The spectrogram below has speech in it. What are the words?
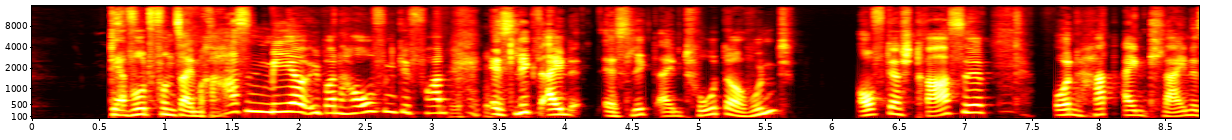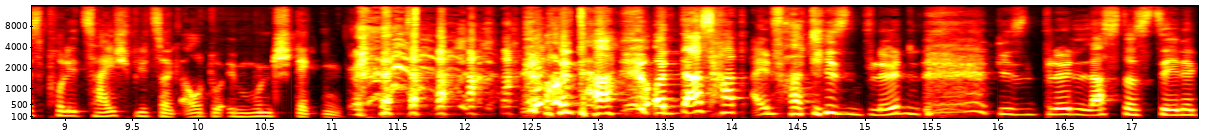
der wurde von seinem Rasenmäher über den Haufen gefahren. Es liegt ein, es liegt ein toter Hund auf der Straße und hat ein kleines Polizeispielzeugauto im Mund stecken. und, da, und das hat einfach diesen blöden, diesen blöden Laster-Szene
